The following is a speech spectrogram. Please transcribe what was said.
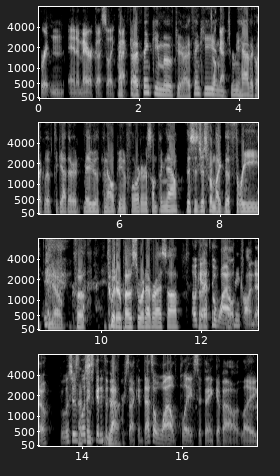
Britain and America. So like back, I, in- I think he moved here. I think he okay. and Jimmy Havoc like lived together, maybe with Penelope in Florida or something. Now this is just from like the three, you know, fo- Twitter posts or whatever I saw. Okay, but that's think, a wild think, condo. Let's just I let's think, just get into yeah. that for a second. That's a wild place to think about, like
